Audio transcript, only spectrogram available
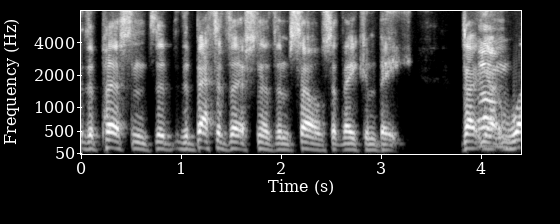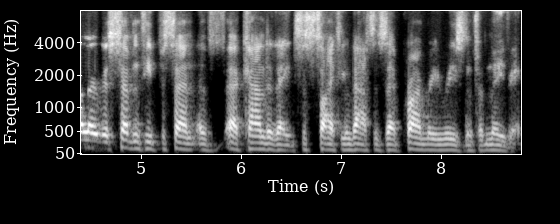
the person the, the better version of themselves that they can be. That you know, Um, well over 70% of uh, candidates are citing that as their primary reason for moving.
